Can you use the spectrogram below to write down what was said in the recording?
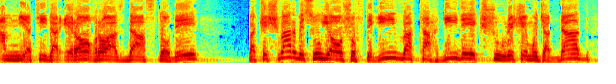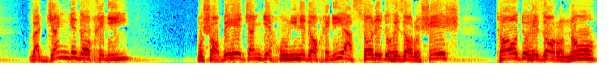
امنیتی در عراق را از دست داده و کشور به سوی آشفتگی و تهدید یک شورش مجدد و جنگ داخلی مشابه جنگ خونین داخلی از سال 2006 تا 2009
